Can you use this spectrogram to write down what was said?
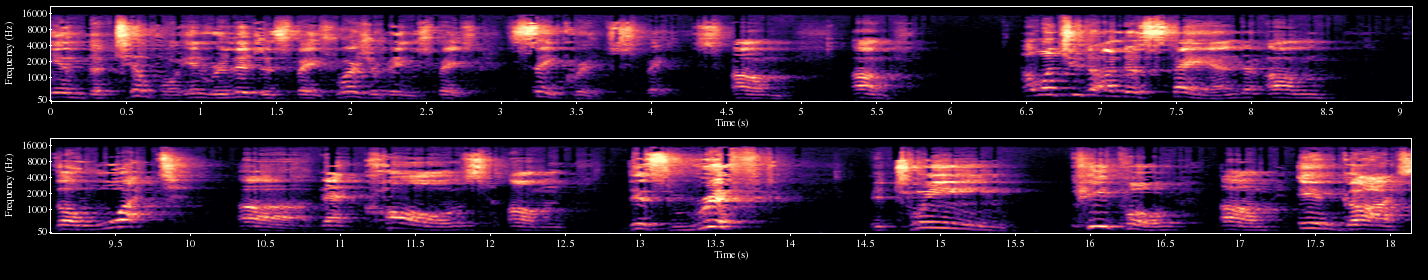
in the temple, in religious space, worshiping space, sacred space. Um, um, I want you to understand um, the what uh, that caused um, this rift between people um, in God's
